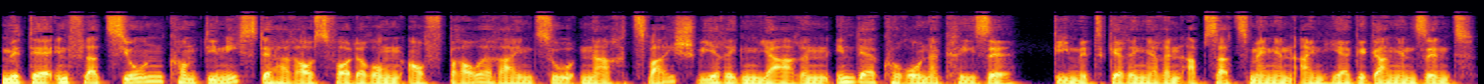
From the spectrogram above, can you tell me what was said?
Mit der Inflation kommt die nächste Herausforderung auf Brauereien zu nach zwei schwierigen Jahren in der Corona-Krise, die mit geringeren Absatzmengen einhergegangen sind,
